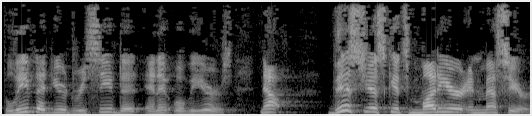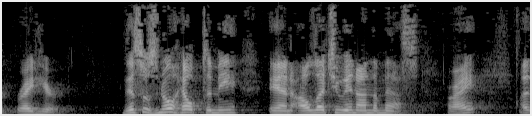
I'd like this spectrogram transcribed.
believe that you had received it, and it will be yours. Now, this just gets muddier and messier right here. This was no help to me, and I'll let you in on the mess. All right? Uh,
